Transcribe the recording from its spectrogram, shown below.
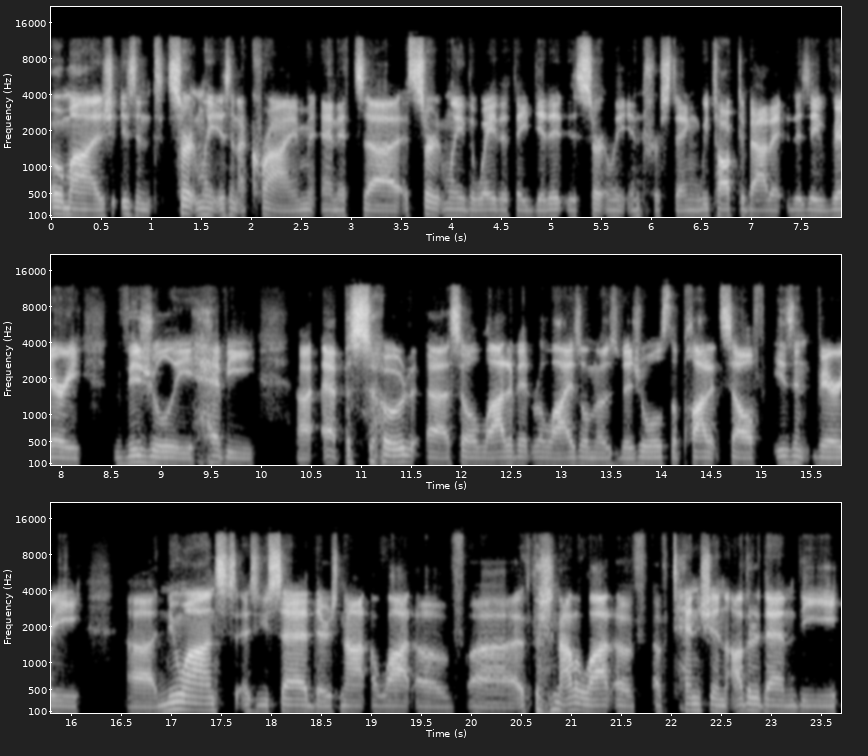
homage isn't certainly isn't a crime, and it's uh, it's certainly the way that they did it is certainly interesting. We talked about it; it is a very visually heavy uh, episode, uh, so a lot of it relies on those visuals. The plot itself isn't very uh, nuanced, as you said. There's not a lot of uh, there's not a lot of of tension other than the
